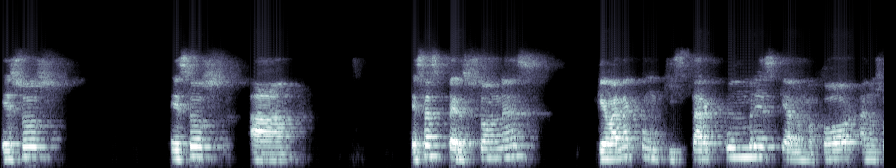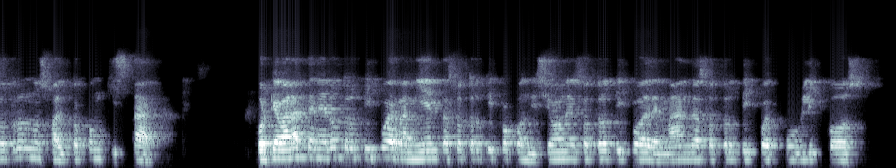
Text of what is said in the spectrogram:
esos, esos, uh, esas personas que van a conquistar cumbres que a lo mejor a nosotros nos faltó conquistar, porque van a tener otro tipo de herramientas, otro tipo de condiciones, otro tipo de demandas, otro tipo de públicos.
